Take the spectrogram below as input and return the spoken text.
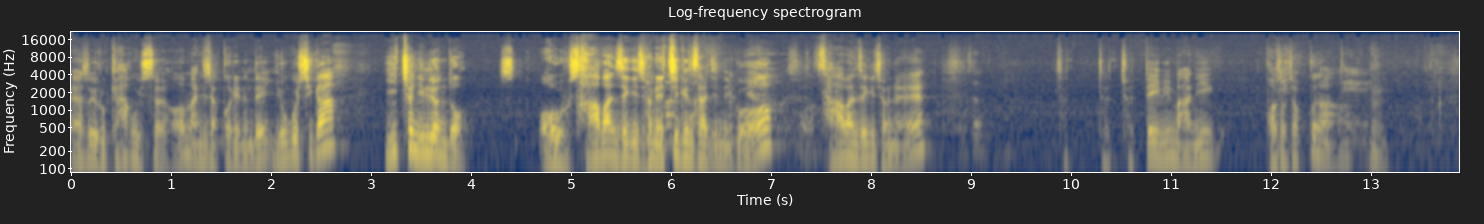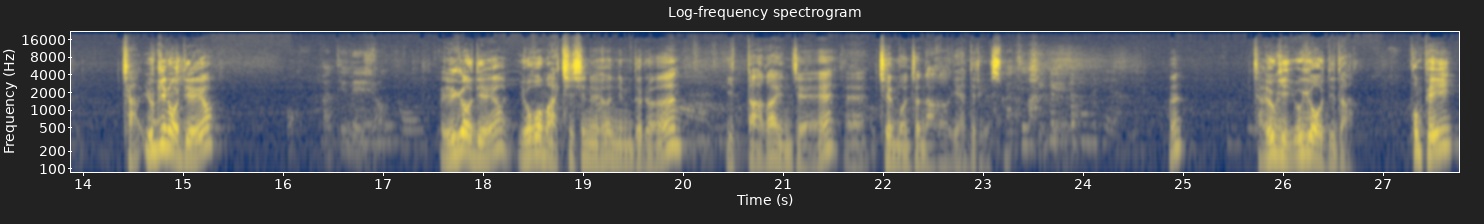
해서 이렇게 하고 있어요. 만지작거리는데 요것이가 2001년도 어우, 4반세기 전에 찍은 사진이고 4반세기 전에 저, 저, 저 때 이미 많이 벗어졌구나. 음. 자, 여기는 어디예요? 아테네예요? 여기가 어디예요? 요거 맞히시는 회원님들은 이따가 이제 예, 제일 먼저 나가게 해드리겠습니다. 같은 시기예요? 자, 여기, 여기가 어디다? 폼페이?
